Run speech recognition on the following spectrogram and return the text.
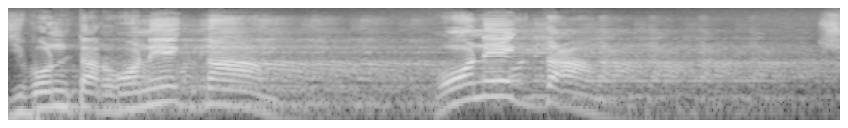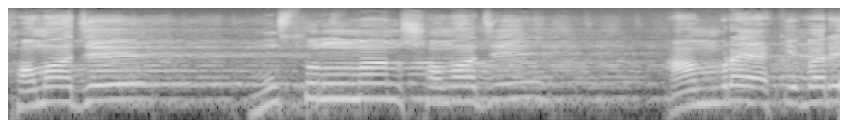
জীবনটার অনেক দাম অনেক দাম। সমাজে, মুসলমান সমাজে আমরা একেবারে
